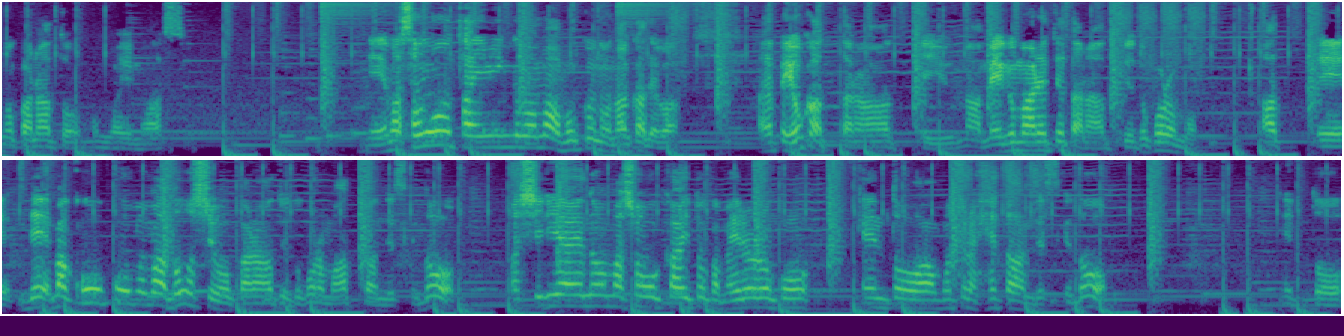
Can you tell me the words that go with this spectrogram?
のかなと思います。で、まあ、そのタイミングもまあ僕の中では、やっぱ良かったなっていう、まあ、恵まれてたなっていうところもあって、で、まあ、高校もまあどうしようかなというところもあったんですけど、まあ、知り合いのま紹介とか、まあ、いろいろこう、検討はもちろん経たんですけど、えっと、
